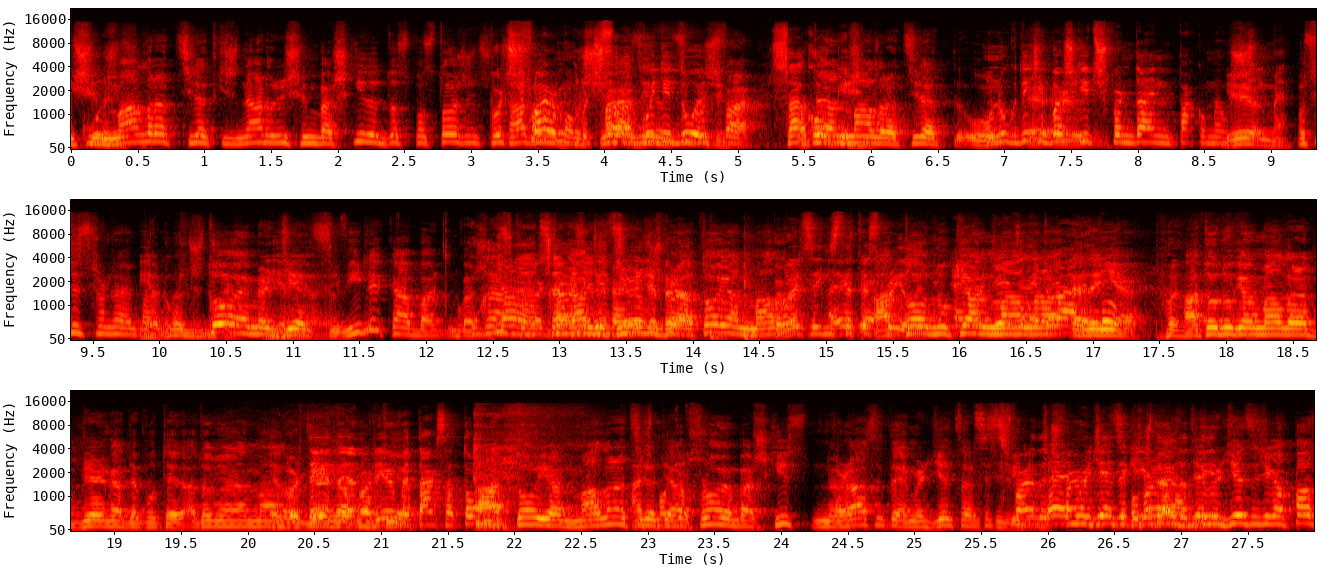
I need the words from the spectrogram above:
Ishin mallra të cilat kishin ardhur, ishin në bashki dhe do spostoheshin për çfarë më për çfarë, kujt i duheshin? Sa kohë kishin? Mallra të cilat Unë nuk di që bashkitë shpërndajnë pako me ushqime. Po si shpërndajnë pako? Në çdo emergjencë civile ka bashkia ka ka detyrë që për ato janë mallra. Përveçse 25 prill. Ato nuk janë mallra edhe një herë. Ato nuk janë mallra të blerë nga deputetë. Ato nuk janë mallra të blerë nga partia. Me taksat tona. Ato janë mallra të cilat i ofrohen bashkisë në rastet e emergjencave civile. Çfarë emergjence kishte? Emergjenca që ka pasur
